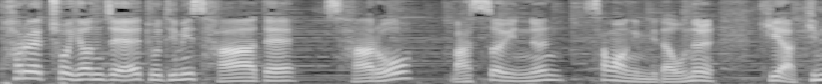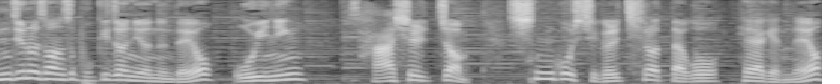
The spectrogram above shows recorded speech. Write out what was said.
8회 초 현재 두 팀이 4대 4로 맞서 있는 상황입니다. 오늘 기아 김진우 선수 복귀전이었는데요. 5이닝 4실점 신고식을 치렀다고 해야겠네요.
